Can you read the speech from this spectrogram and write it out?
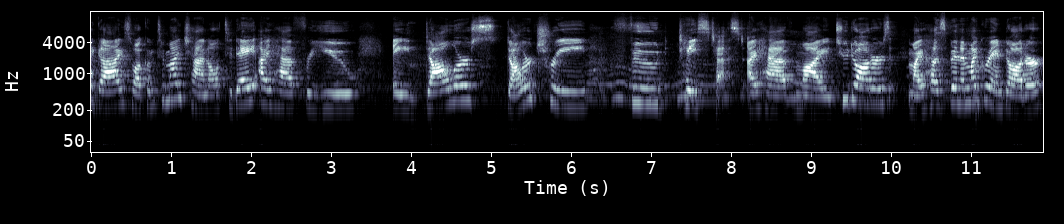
Hi guys, welcome to my channel. Today I have for you a Dollar, Dollar Tree food taste test. I have my two daughters, my husband and my granddaughter,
